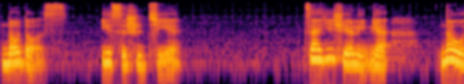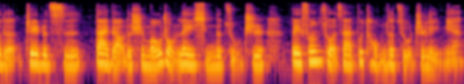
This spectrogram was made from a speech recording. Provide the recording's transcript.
“nodos”，意思是结。在医学里面。Node 这个词代表的是某种类型的组织被封锁在不同的组织里面。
